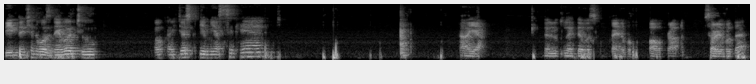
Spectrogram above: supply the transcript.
the intention was never to okay just give me a second Ah, yeah. that looked like there was some kind of a power problem. Sorry about that.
